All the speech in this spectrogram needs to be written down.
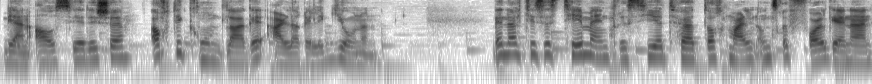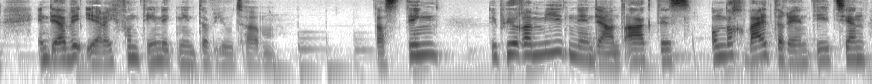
wären Außerirdische auch die Grundlage aller Religionen. Wenn euch dieses Thema interessiert, hört doch mal in unsere Folge hinein, in der wir Erich von Däniken interviewt haben. Das Ding, die Pyramiden in der Antarktis und noch weitere Indizien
